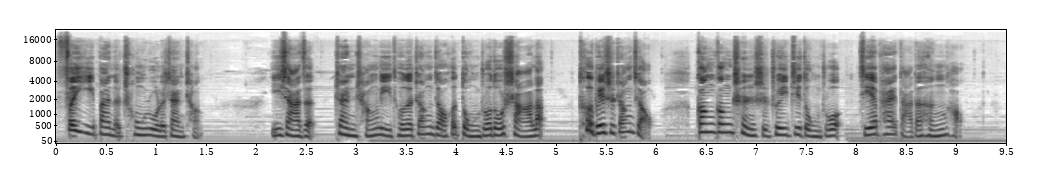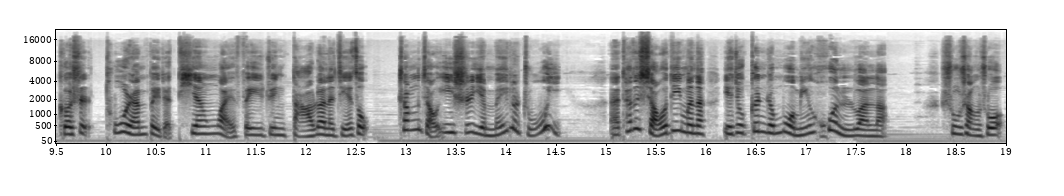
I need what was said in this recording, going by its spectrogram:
飞一般的冲入了战场。一下子，战场里头的张角和董卓都傻了，特别是张角，刚刚趁势追击董卓，节拍打得很好，可是突然被这天外飞军打乱了节奏，张角一时也没了主意。哎，他的小弟们呢，也就跟着莫名混乱了。书上说，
